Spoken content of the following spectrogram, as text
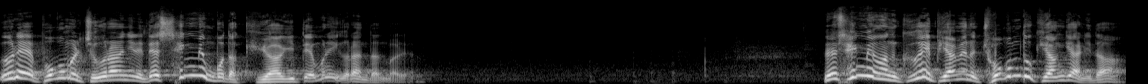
은혜, 복음을 증언하는 일이 내 생명보다 귀하기 때문에 이걸 한단 말이에요. 내 생명은 그에 비하면 조금도 귀한 게 아니다.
